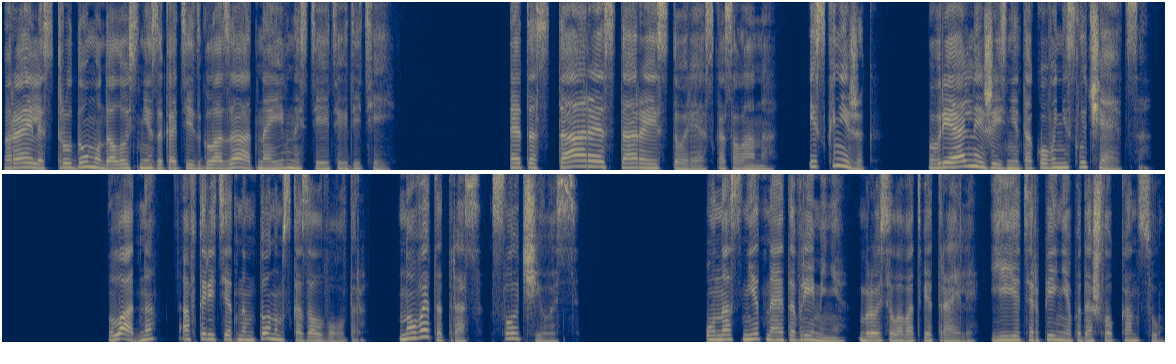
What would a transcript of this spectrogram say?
Райле с трудом удалось не закатить глаза от наивности этих детей. «Это старая-старая история», — сказала она. «Из книжек. В реальной жизни такого не случается». «Ладно», — авторитетным тоном сказал Волтер. «Но в этот раз случилось». «У нас нет на это времени», — бросила в ответ Райли. Ее терпение подошло к концу.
